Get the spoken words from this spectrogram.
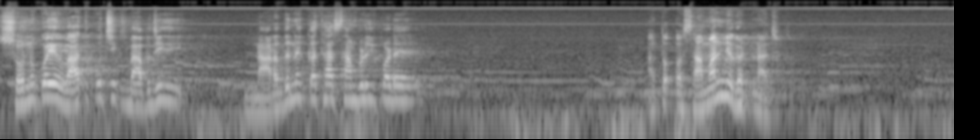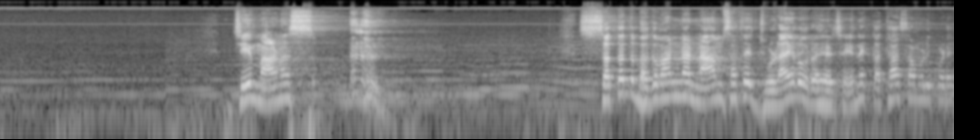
સોનુકોએ વાત પૂછી બાપજી, નારદને કથા સાંભળવી પડે? આ તો અસામાન્ય ઘટના છે. જે માણસ સતત ભગવાનના નામ સાથે જોડાયેલો રહે છે, એને કથા સાંભળવી પડે?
